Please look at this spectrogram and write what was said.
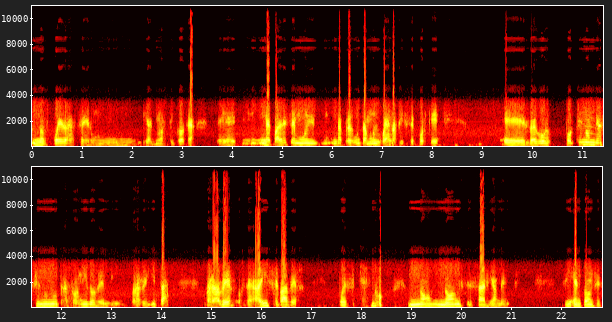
nos pueda hacer un diagnóstico. O sea, eh, me parece muy una pregunta muy buena, fíjese, porque eh, luego, ¿por qué no me hacen un ultrasonido de mi barriguita para ver? O sea, ahí se va a ver. Pues no, no, no necesariamente. ¿Sí? Entonces,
